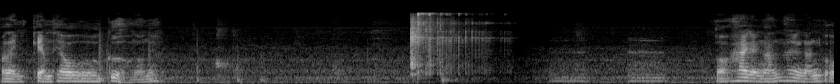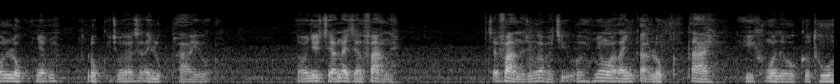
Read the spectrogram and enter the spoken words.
và đánh kèm theo cửa của nó nữa đó, hai cái ngắn, hai cái ngắn có con lục nhé lục thì chúng ta sẽ đánh lục tài rồi đó, như chén này chén phản này. Chén phản thì chúng ta phải chịu thôi, nhưng mà đánh cả lục, cả tài thì không bao giờ có cửa thua.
